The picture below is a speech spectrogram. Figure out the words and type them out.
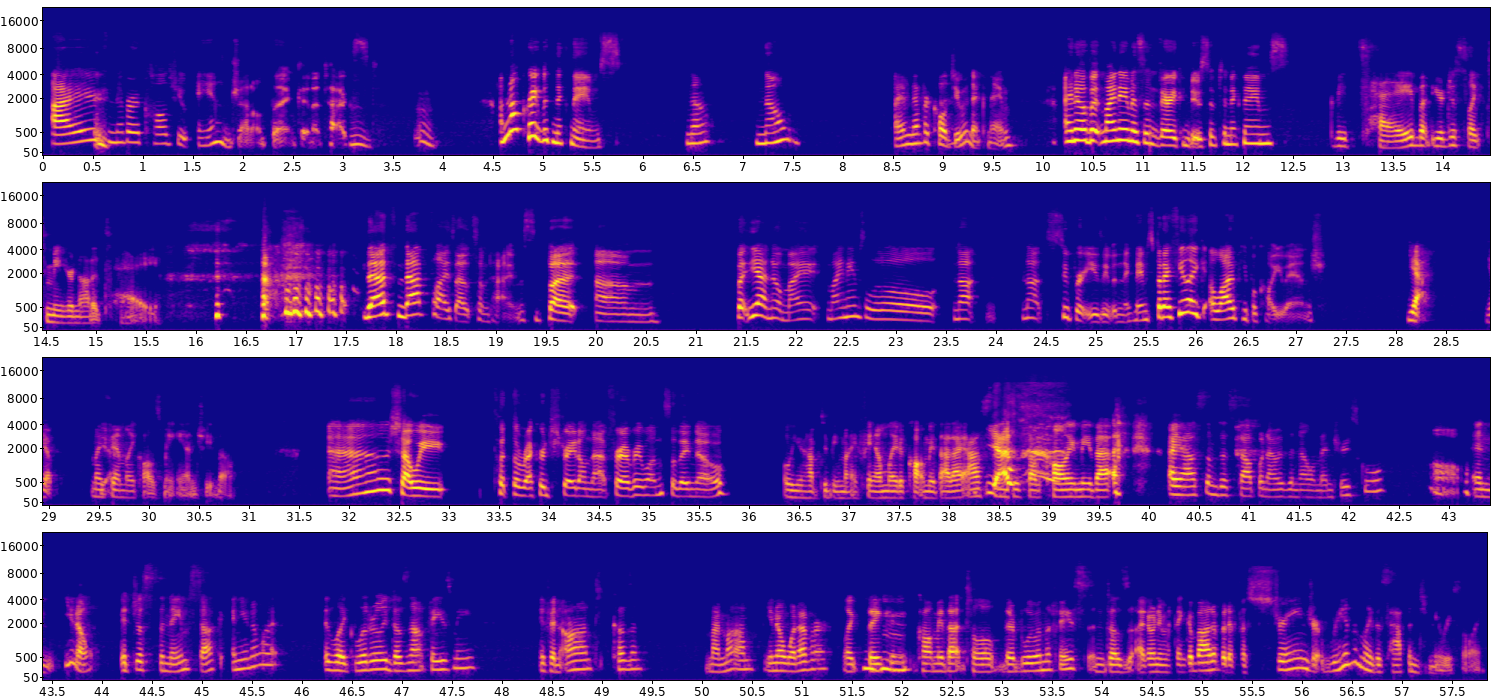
I've never called you Ange. I don't think in a text. Mm. Mm. I'm not great with nicknames. No. No, I've never called you a nickname. I know, but my name isn't very conducive to nicknames. Could be Tay, but you're just like to me, you're not a Tay. that that flies out sometimes but um but yeah no my my name's a little not not super easy with nicknames but i feel like a lot of people call you ange yeah. Yep. My Yeah. family calls me Angie though. uh, shall we put the record straight on that for everyone so they know Oh, you have to be my family to call me that. I asked them to stop calling me that. I asked them to stop when I was in elementary school. oh And, you know, it just, the name stuck. And you know what? It like literally does not faze me. If an aunt, cousin, my mom, you know, whatever, like they can mm-hmm. call me that till they're blue in the face and does, I don't even think about it. But if a stranger, randomly, this happened to me recently,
